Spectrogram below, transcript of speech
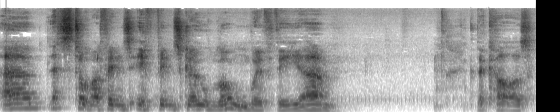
Um, let's talk about things if things go wrong with the um, the cars.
